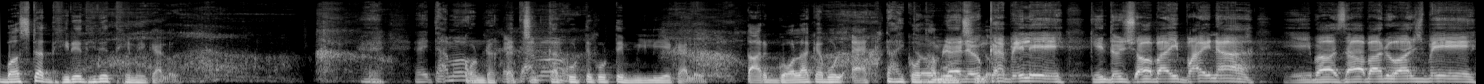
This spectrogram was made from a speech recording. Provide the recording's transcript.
বাসটা ধীরে ধীরে থেমে গেল। কন্ডাক্টর চিৎকার করতে করতে মিলিয়ে গেল। তার গলা কেবল একটাই কথা তোমরা বলছিল। রক্ষা পেলে কিন্তু সবাই পায় না। এই বাস আবারও আসবে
